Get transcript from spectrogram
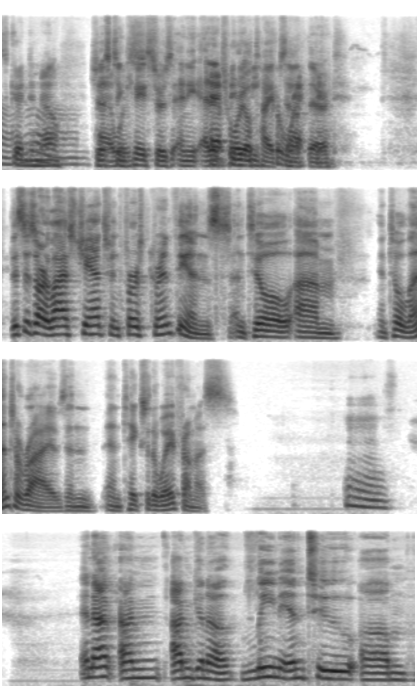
it's good to know. Oh. Just in case there's any editorial types corrected. out there. This is our last chance in First Corinthians until um, until Lent arrives and and takes it away from us. Mm. And I, I'm I'm gonna lean into um,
